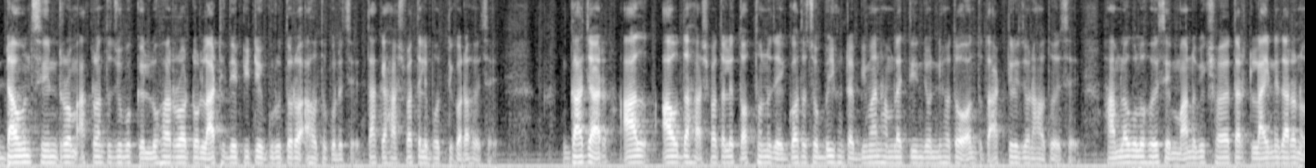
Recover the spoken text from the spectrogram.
ডাউন সিনড্রোম আক্রান্ত যুবককে লোহার রড ও লাঠি দিয়ে পিটিয়ে গুরুতর আহত করেছে। তাকে হাসপাতালে ভর্তি করা হয়েছে। গাজার আল আওদা হাসপাতালের তথ্য অনুযায়ী গত চব্বিশ ঘন্টায় বিমান হামলায় তিনজন নিহত অন্তত আটত্রিশ জন আহত হয়েছে। হামলাগুলো হয়েছে মানবিক সহায়তার লাইনে দাঁড়ানো,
